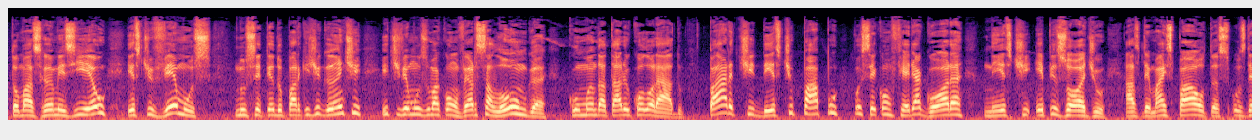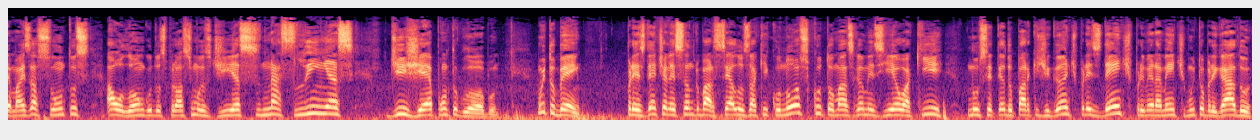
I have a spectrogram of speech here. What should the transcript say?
Tomás Rames e eu estivemos no CT do Parque Gigante e tivemos uma conversa longa com o mandatário colorado. Parte deste papo você confere agora neste episódio. As demais pautas, os demais assuntos ao longo dos próximos dias nas linhas de Gé. Globo. Muito bem, Presidente Alessandro Barcelos aqui conosco, Tomás Gomes e eu aqui no CT do Parque Gigante. Presidente, primeiramente, muito obrigado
